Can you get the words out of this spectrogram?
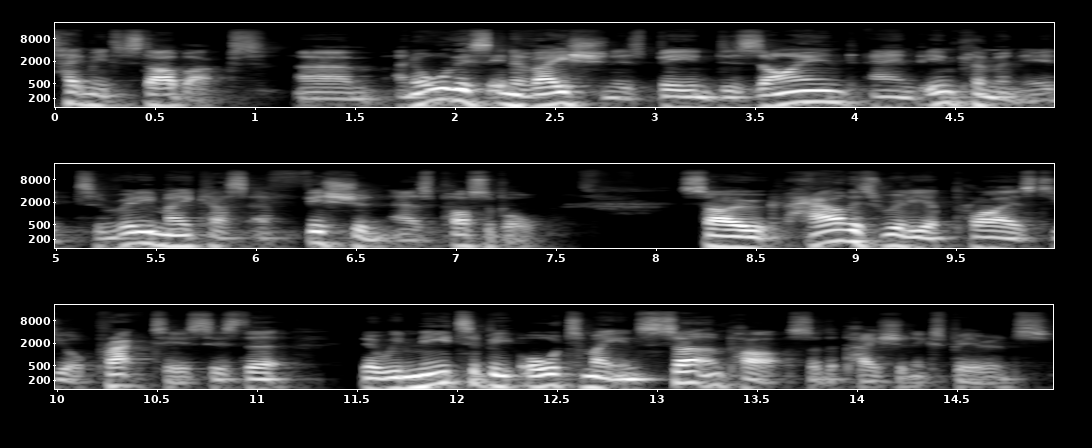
take me to Starbucks. Um, and all this innovation is being designed and implemented to really make us efficient as possible. So, how this really applies to your practice is that we need to be automating certain parts of the patient experience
